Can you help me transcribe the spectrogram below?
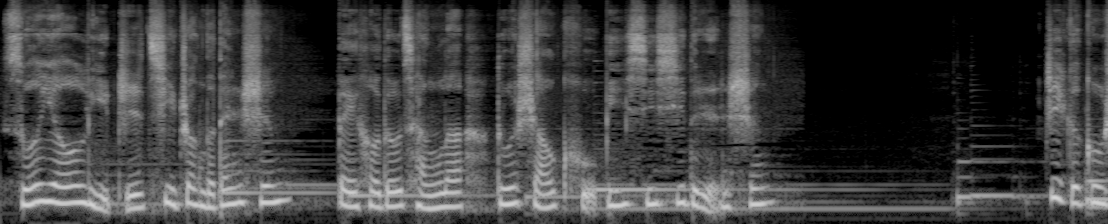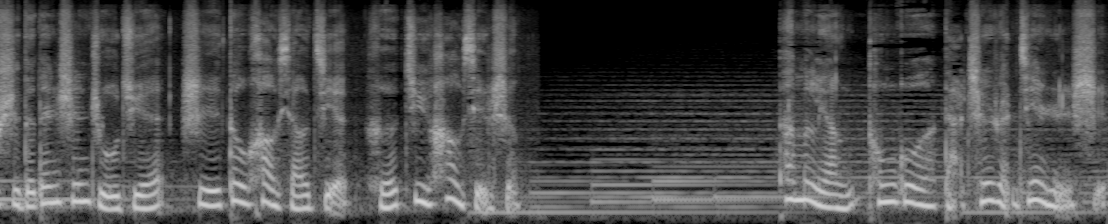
所有理直气壮的单身背后，都藏了多少苦逼兮兮的人生。这个故事的单身主角是逗号小姐和句号先生，他们俩通过打车软件认识，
